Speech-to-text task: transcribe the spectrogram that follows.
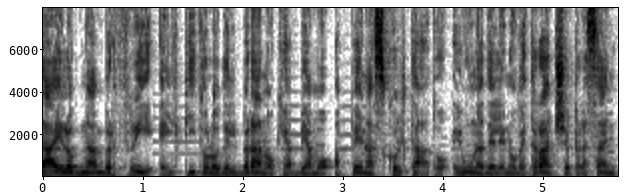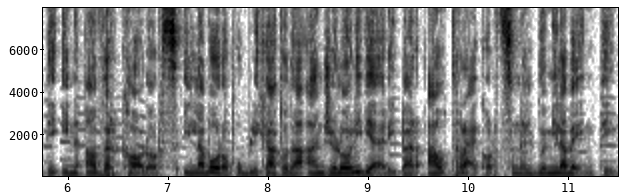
Dialogue Number 3 è il titolo del brano che abbiamo appena ascoltato e una delle nove tracce presenti in Other Colors, il lavoro pubblicato da Angelo Olivieri per Out Records nel 2020.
